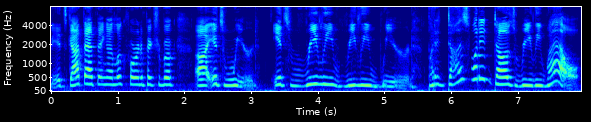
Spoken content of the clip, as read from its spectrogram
it's got that thing I look for in a picture book. Uh, it's weird. It's really, really weird, but it does what it does really well.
